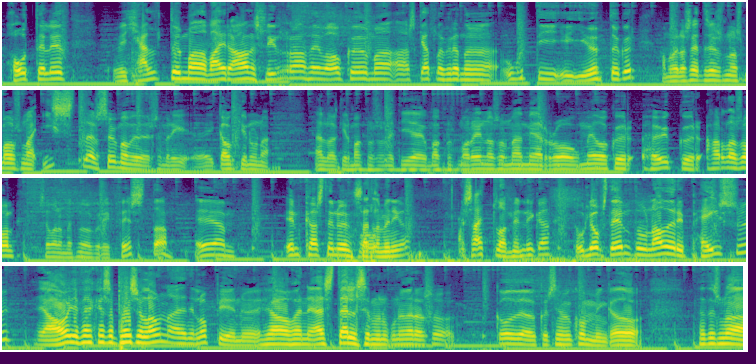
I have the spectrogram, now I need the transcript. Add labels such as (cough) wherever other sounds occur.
hótelið. Við heldum að það væri aðeins hlýra þegar við ákveðum að skella okkur hérna út í, í upptökur. Það má vel að setja sér svona smá svona íslensk sumaviður sem er í, í gangi núna. Elvar Geir Magnússon heiti ég, Magnús Már Einarsson með mér og með okkur Haugur Harðarsson sem var með okkur í fyrsta EM innkastinu. Sætla minninga Sætla minninga. Þú hljópst inn, þú náður í peysu. Já, ég fekk þessa peysu lánaði hérna í lobbyinu hjá henni Estelle sem er nú búin að vera svo góð við okkur sem við komum hingað og þetta er svona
